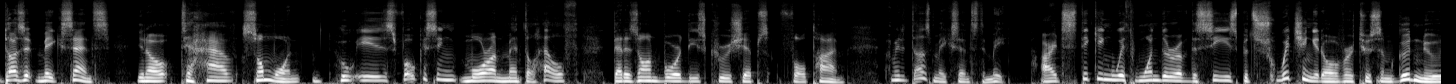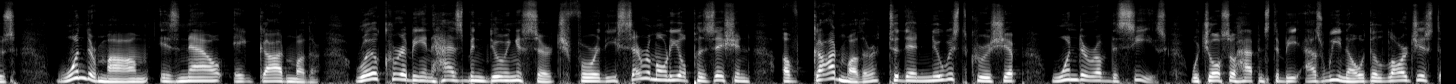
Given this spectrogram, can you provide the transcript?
Does it make sense? you know, to have someone who is focusing more on mental health that is on board these cruise ships full time. I mean, it does make sense to me. All right, sticking with Wonder of the Seas, but switching it over to some good news. Wonder Mom is now a godmother. Royal Caribbean has been doing a search for the ceremonial position of godmother to their newest cruise ship, Wonder of the Seas, which also happens to be, as we know, the largest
